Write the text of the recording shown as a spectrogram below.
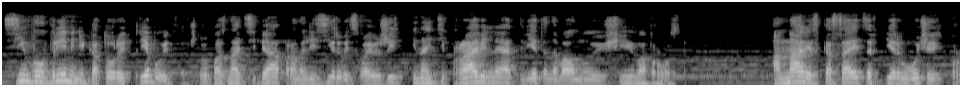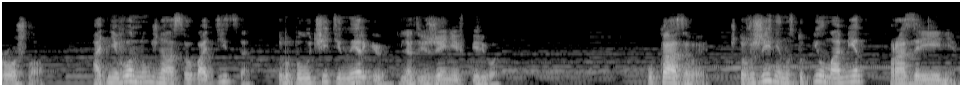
Символ времени, который требуется, чтобы познать себя, проанализировать свою жизнь и найти правильные ответы на волнующие вопросы. Анализ касается в первую очередь прошлого. От него нужно освободиться, чтобы получить энергию для движения вперед. Указывает, что в жизни наступил момент прозрения,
